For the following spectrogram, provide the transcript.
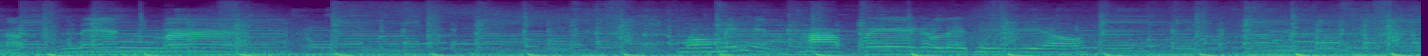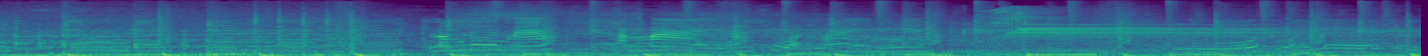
แบบแน่นมาก มองไม่เห็นคาเฟ่กันเลยทีเดียว ลมลื่นไหมทำใหม่ทำสวนใหม่นี่ไงโอ้โหสวยเลยสวยเลย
